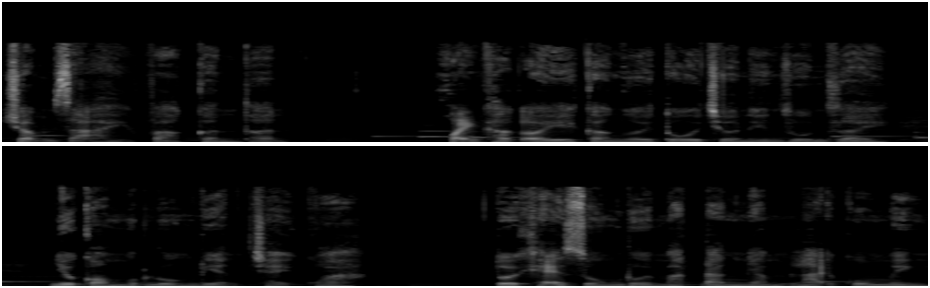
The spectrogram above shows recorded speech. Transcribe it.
chậm rãi và cẩn thận. Khoảnh khắc ấy cả người tôi trở nên run rẩy như có một luồng điện chạy qua. Tôi khẽ dùng đôi mắt đang nhắm lại của mình,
